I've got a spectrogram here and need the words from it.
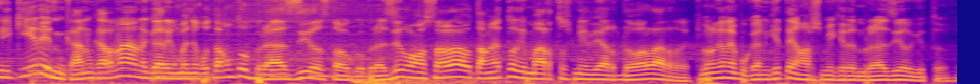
mikirin kan? Karena negara yang banyak utang tuh Brazil, setahu gue. Brazil kalau nggak salah utangnya tuh 500 miliar dolar. Cuman kan ya bukan kita yang harus mikirin Brazil gitu.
